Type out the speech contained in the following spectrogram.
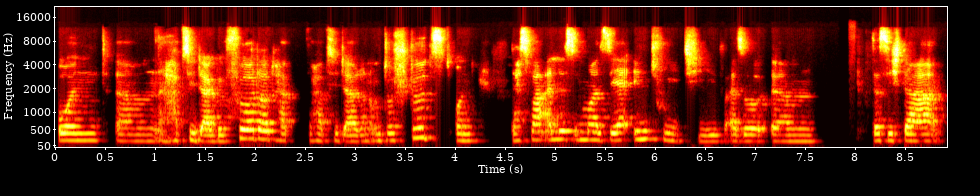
und ähm, habe sie da gefördert, habe hab sie darin unterstützt. Und das war alles immer sehr intuitiv. Also, ähm, dass ich da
